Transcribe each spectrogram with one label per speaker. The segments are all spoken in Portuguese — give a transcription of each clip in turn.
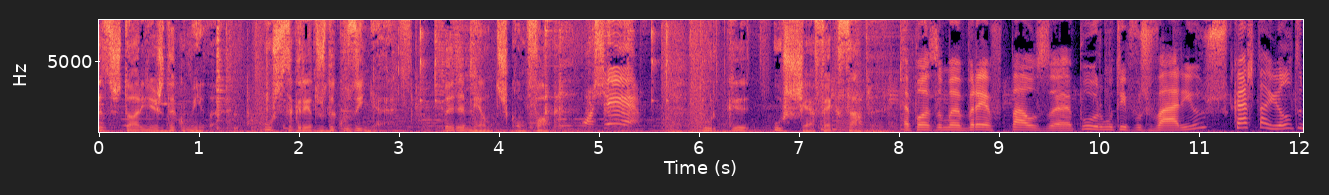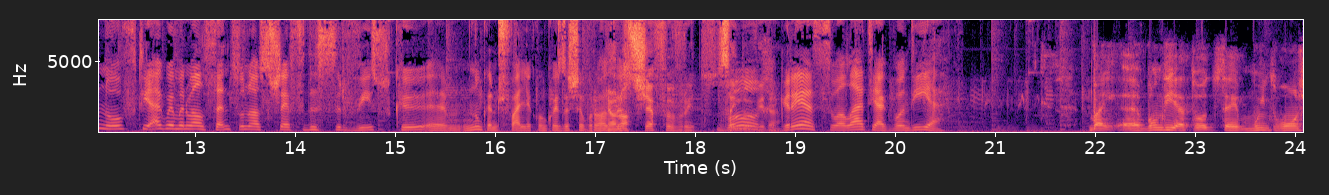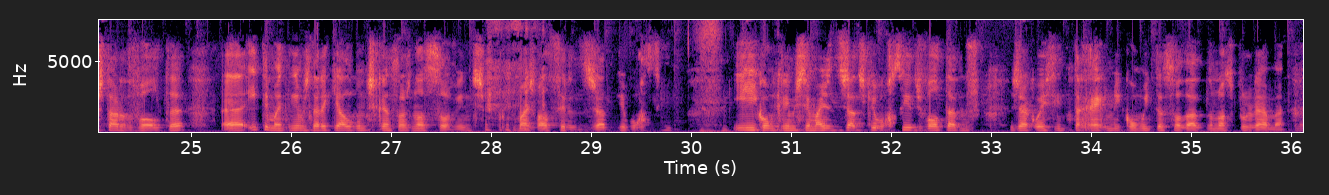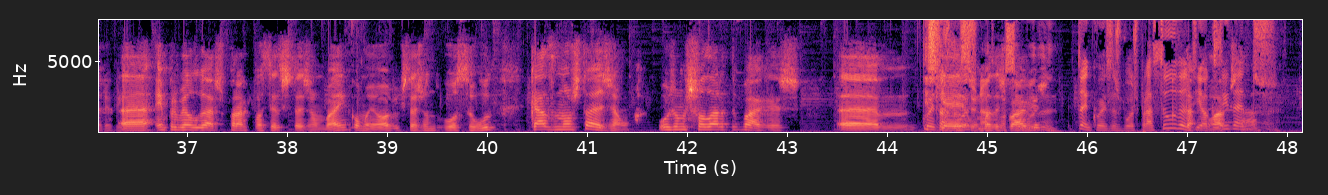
Speaker 1: As histórias da comida. Os segredos da cozinha. Para mentes com fome.
Speaker 2: Ó chefe!
Speaker 1: Porque o chefe é que sabe.
Speaker 3: Após uma breve pausa por motivos vários, cá está ele de novo, Tiago Emanuel Santos, o nosso chefe de serviço, que eh, nunca nos falha com coisas saborosas.
Speaker 2: É o nosso chefe favorito, sem
Speaker 3: Bom
Speaker 2: dúvida.
Speaker 3: regresso. Olá, Tiago, bom dia.
Speaker 4: Bem, eh, bom dia a todos. É muito bom estar de volta eh, e também tínhamos de dar aqui algum descanso aos nossos ouvintes, porque mais vale ser desejado que aborrecido. E como queríamos ser mais desejados que aborrecidos, voltamos já com este interregno e com muita saudade do nosso programa. Ah, em primeiro lugar, esperar que vocês estejam bem, como é óbvio, que estejam de boa saúde. Caso não estejam, hoje vamos falar de bagas. Ah,
Speaker 2: Isso
Speaker 4: que é uma das bagas.
Speaker 2: saúde?
Speaker 3: Tem coisas boas para a saúde,
Speaker 4: Tá,
Speaker 3: antioxidantes.
Speaker 4: claro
